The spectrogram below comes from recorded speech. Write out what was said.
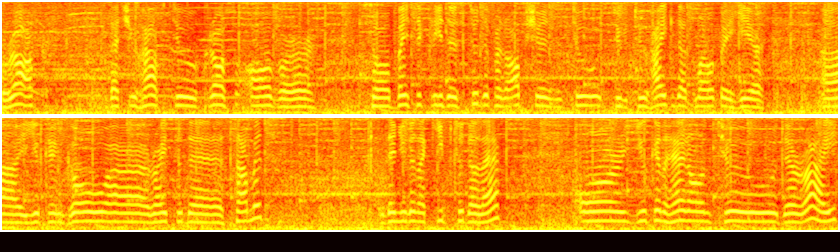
rock that you have to cross over so basically there's two different options to to, to hike that mountain here. Uh, you can go uh, right to the summit. Then you're gonna keep to the left. Or you can head on to the right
